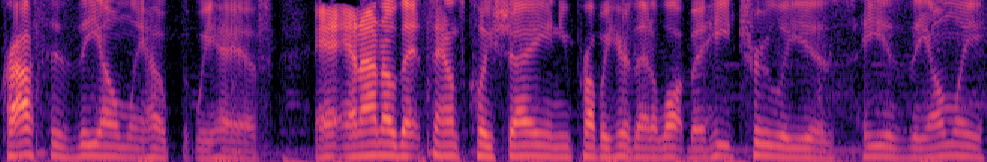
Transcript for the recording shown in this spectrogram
Christ is the only hope that we have. And, and I know that sounds cliche, and you probably hear that a lot, but He truly is. He is the only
